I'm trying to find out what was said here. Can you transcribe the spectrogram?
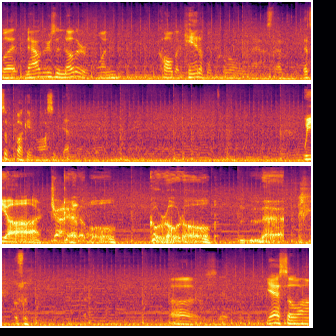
But now there's another one called a cannibal coronal mass. That, that's a fucking awesome death. We are cannibal coronal. Oh Yeah, so uh,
